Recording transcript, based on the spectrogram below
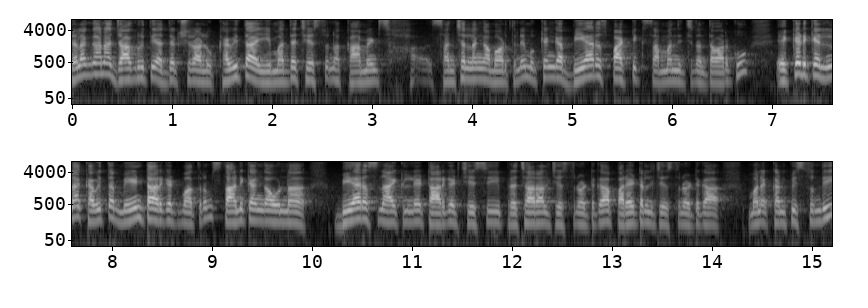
తెలంగాణ జాగృతి అధ్యక్షురాలు కవిత ఈ మధ్య చేస్తున్న కామెంట్స్ సంచలనంగా మారుతున్నాయి. ముఖ్యంగా బీఆర్ఎస్ పార్టీకి సంబంధించినంత వరకు ఎక్కడికి వెళ్ళినా కవిత మెయిన్ టార్గెట్ మాత్రం స్థానికంగా ఉన్న బీఆర్ఎస్ నాయకులనే టార్గెట్ చేసి ప్రచారాలు చేస్తున్నట్టుగా పర్యటనలు చేస్తున్నట్టుగా మనకు కనిపిస్తుంది.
